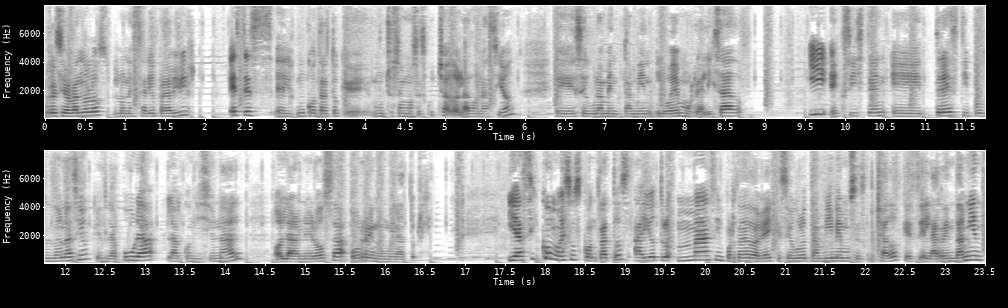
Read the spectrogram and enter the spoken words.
reservándolos lo necesario para vivir. Este es un contrato que muchos hemos escuchado, la donación, eh, seguramente también lo hemos realizado. Y existen eh, tres tipos de donación, que es la pura, la condicional o la onerosa o renumeratoria. Y así como esos contratos, hay otro más importante todavía que seguro también hemos escuchado, que es el arrendamiento,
